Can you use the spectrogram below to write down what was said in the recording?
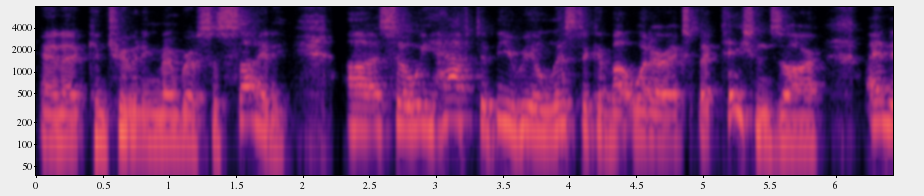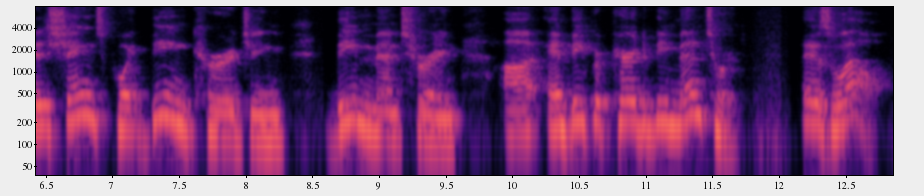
and a contributing member of society. Uh, so we have to be realistic about what our expectations are. And as Shane's point, be encouraging, be mentoring, uh, and be prepared to be mentored as well.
